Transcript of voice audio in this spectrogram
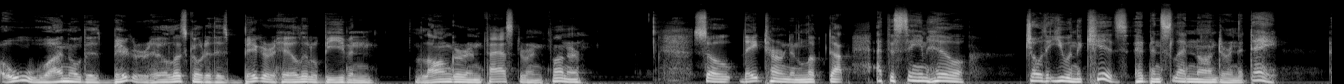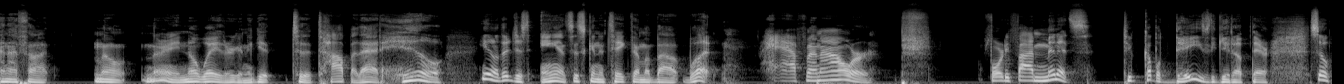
"Oh, I know this bigger hill. Let's go to this bigger hill. It'll be even longer and faster and funner." So they turned and looked up at the same hill, Joe, that you and the kids had been sledding on during the day. And I thought, no, there ain't no way they're going to get to the top of that hill. You know, they're just ants. It's going to take them about, what, half an hour 45 minutes, took a couple days to get up there. So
